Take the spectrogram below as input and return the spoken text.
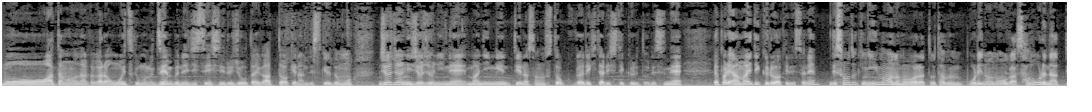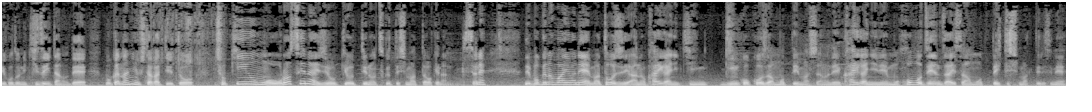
もう頭の中から思いつくもの全部ね、実践している状態があったわけなんですけれども、徐々に徐々にね、まあ人間っていうのはそのストックができたりしてくるとですね、やっぱり甘えてくるわけですよね。で、その時に今のままだと多分俺の脳がサボるなっていうことに気づいたので、僕は何をしたかっていうと、貯金をもう下ろせない状況っていうのを作ってしまったわけなんですよね。で、僕の場合はね、まあ、当時、あの、海外に金銀行口座を持っていましたので、海外にね、もうほぼ全財産を持っていってしまってですね、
